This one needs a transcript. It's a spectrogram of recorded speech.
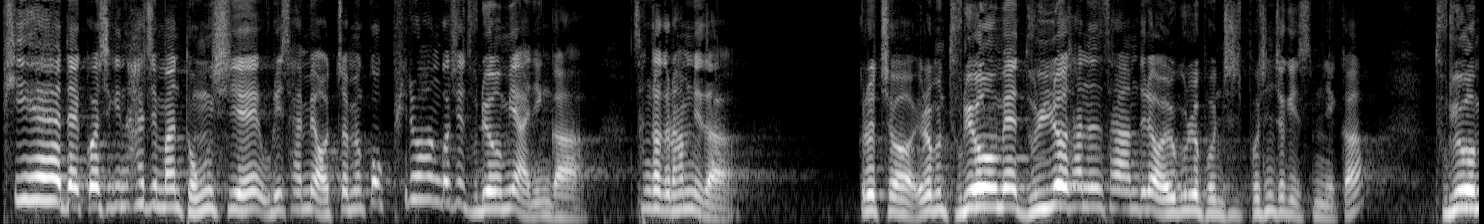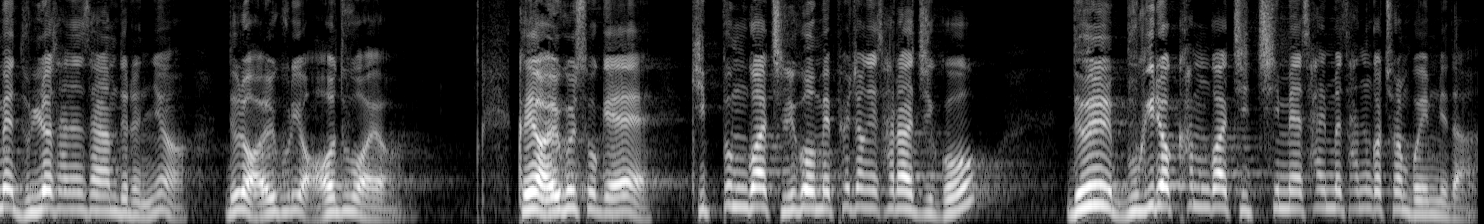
피해야 될 것이긴 하지만 동시에 우리 삶에 어쩌면 꼭 필요한 것이 두려움이 아닌가 생각을 합니다. 그렇죠. 여러분 두려움에 눌려 사는 사람들의 얼굴을 보신 적이 있습니까? 두려움에 눌려 사는 사람들은요, 늘 얼굴이 어두워요. 그의 얼굴 속에 기쁨과 즐거움의 표정이 사라지고 늘 무기력함과 지침의 삶을 사는 것처럼 보입니다.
